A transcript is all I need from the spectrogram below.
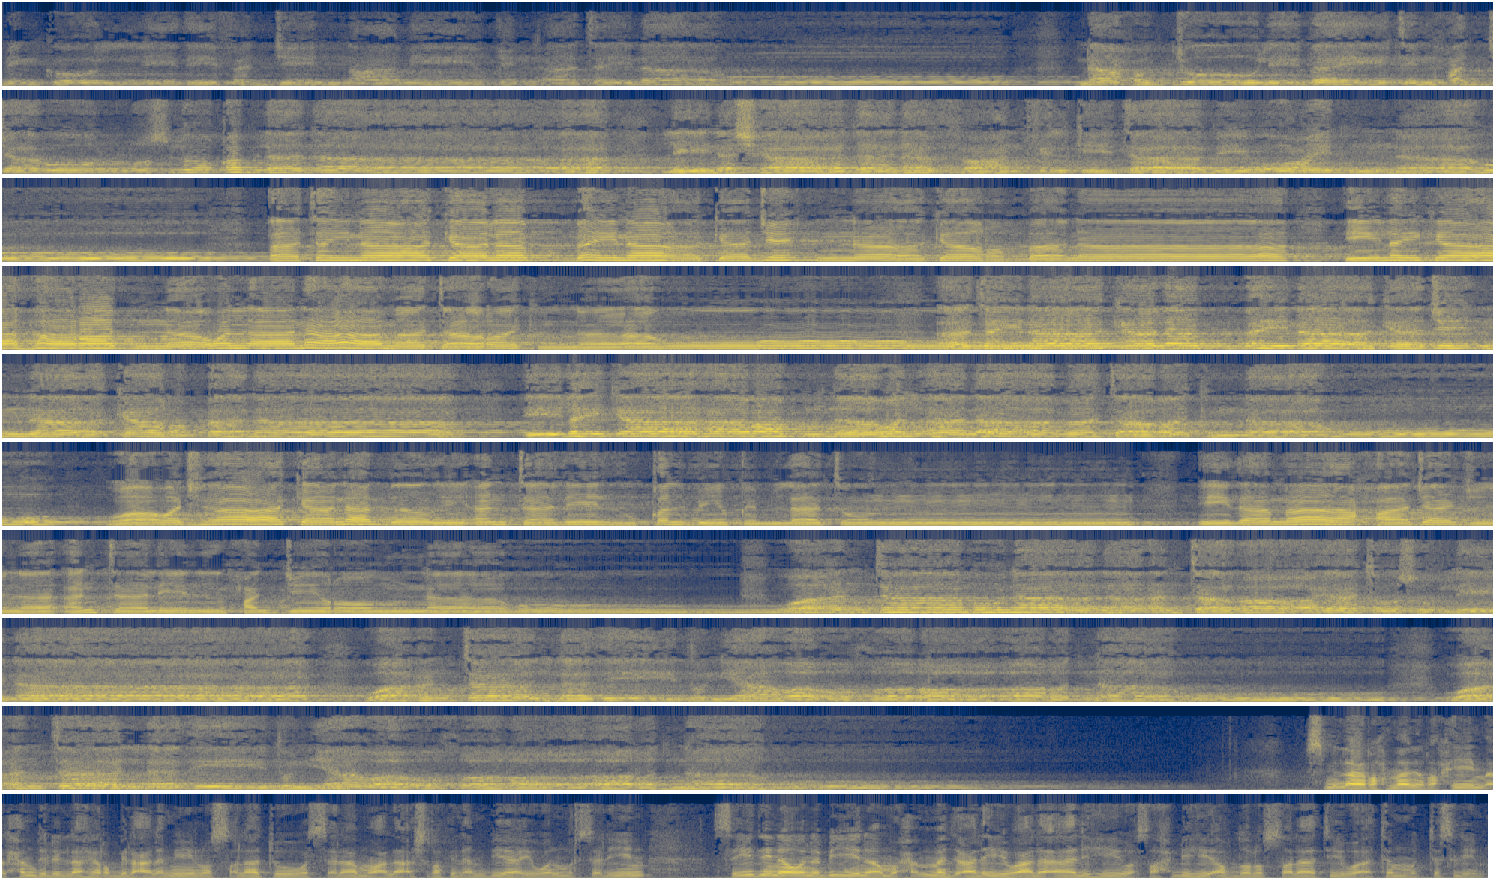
من كل ذي فج عميق أتيناه. نحج لبيت حجه الرسل قبلنا لنشهد نفعا في الكتاب وعدناه. أتيناك لبيناك جئناك ربنا. إليك هربنا والآن ما تركناه. أتيناك لبيناك جئناك ربنا. إليك هربنا والآن ما تركناه. ووجهك نبغي أنت للقلب قبلة. إذا ما حججنا أنت للحج رمناه. وأنت منانا أنت غاية سؤلنا. وأنت الذي دنيا وأخرى أردناه. وأنت الذي دنيا وأخرى أردناه. بسم الله الرحمن الرحيم الحمد لله رب العالمين والصلاة والسلام على أشرف الأنبياء والمرسلين سيدنا ونبينا محمد عليه وعلى آله وصحبه أفضل الصلاة وأتم التسليم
